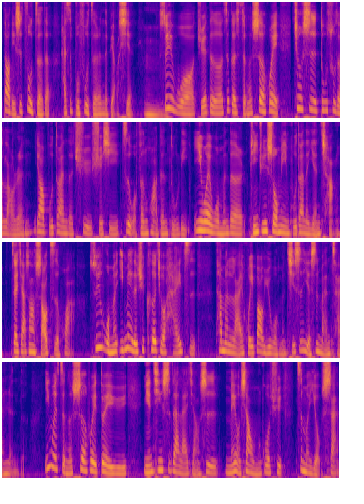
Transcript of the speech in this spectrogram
到底是负责的还是不负责任的表现？嗯，所以我觉得这个整个社会就是督促着老人要不断的去学习自我分化跟独立，因为我们的平均寿命不断的延长，再加上少子化，所以我们一昧的去苛求孩子。他们来回报于我们，其实也是蛮残忍的，因为整个社会对于年轻世代来讲是没有像我们过去这么友善，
